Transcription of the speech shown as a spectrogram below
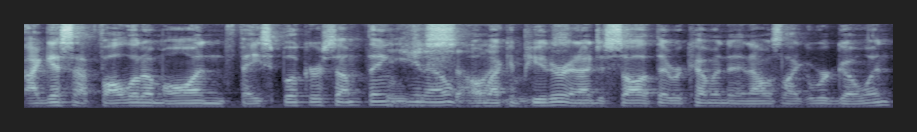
I guess I followed them on Facebook or something, you you, know, on my computer, and I just saw that they were coming, and I was like, "We're going,"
